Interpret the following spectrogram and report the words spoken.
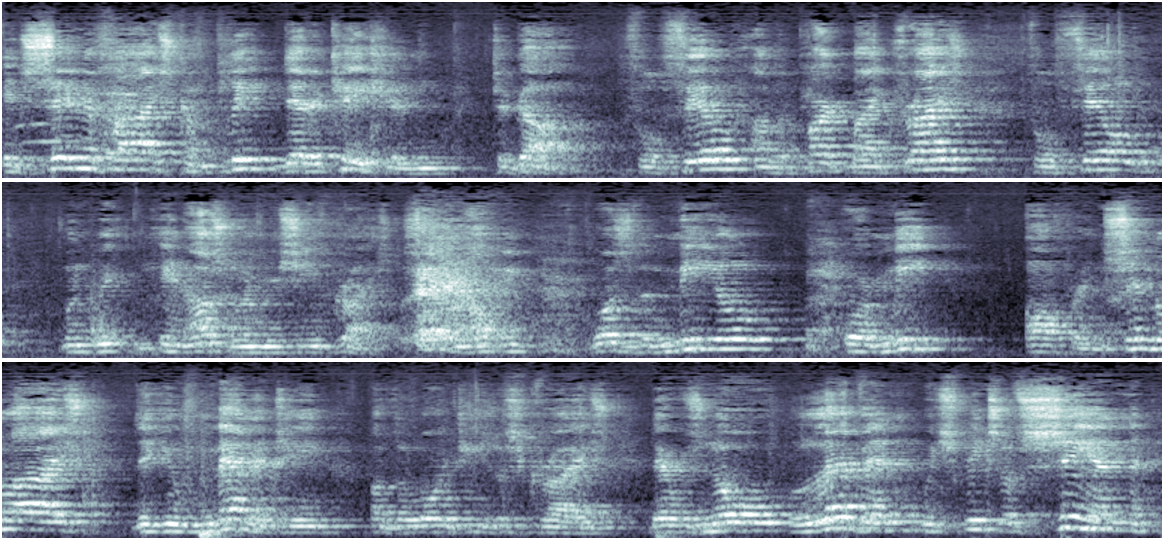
It signifies complete dedication to God, fulfilled on the part by Christ, fulfilled when we, in us when we receive Christ. Second offering was the meal or meat offering, symbolized the humanity of the Lord Jesus Christ. There was no leaven, which speaks of sin,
